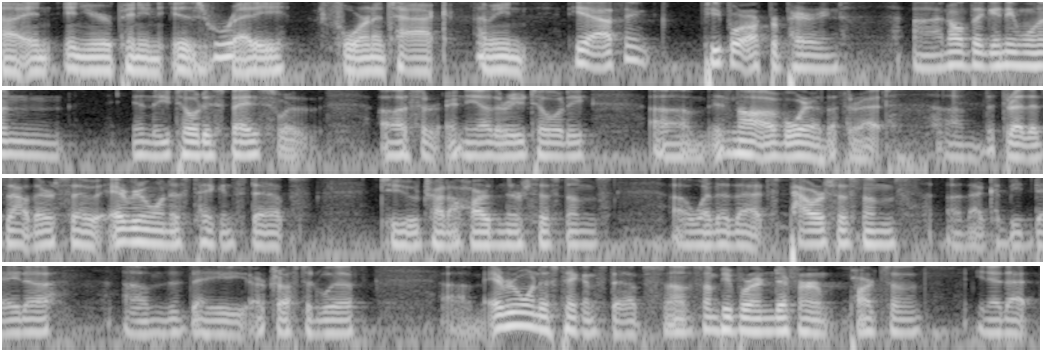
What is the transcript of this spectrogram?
uh, in in your opinion, is ready for an attack? I mean, yeah, I think people are preparing. I don't think anyone in the utility space, whether us or any other utility, um, is not aware of the threat, um, the threat that's out there. So everyone is taking steps to try to harden their systems, uh, whether that's power systems, uh, that could be data um, that they are trusted with. Um, everyone is taking steps. Some people are in different parts of you know that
